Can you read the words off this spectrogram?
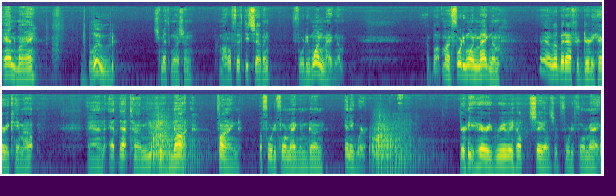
and my blued Smith & Wesson Model 57 41 Magnum. I bought my 41 Magnum eh, a little bit after Dirty Harry came out and at that time you could not find a 44 Magnum gun anywhere. Dirty Harry really helped the sales of 44 mag.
